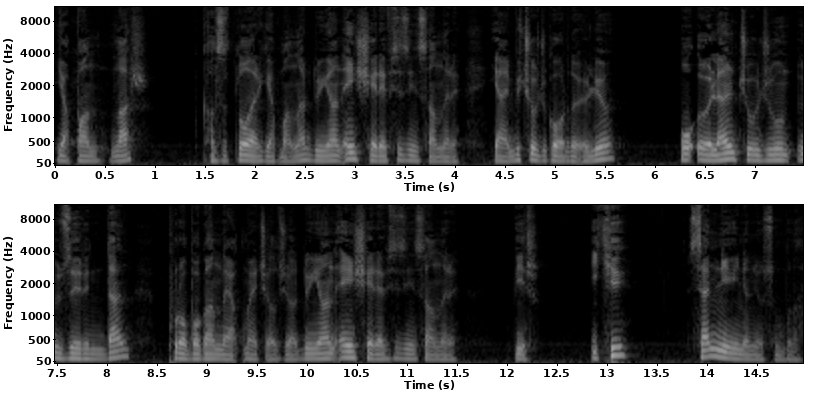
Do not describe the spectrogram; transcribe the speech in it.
yapanlar, kasıtlı olarak yapanlar dünyanın en şerefsiz insanları. Yani bir çocuk orada ölüyor. O ölen çocuğun üzerinden propaganda yapmaya çalışıyor. Dünyanın en şerefsiz insanları. Bir. İki. Sen niye inanıyorsun buna?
